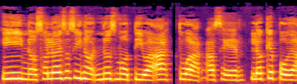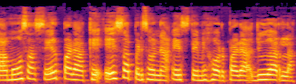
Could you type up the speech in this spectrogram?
Y no solo eso, sino nos motiva a actuar, a hacer lo que podamos hacer para que esa persona esté mejor, para ayudarla.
